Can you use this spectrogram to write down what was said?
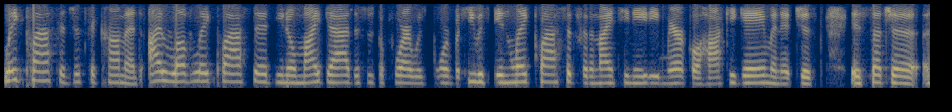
Lake Placid, just to comment, I love Lake Placid. You know, my dad, this was before I was born, but he was in Lake Placid for the 1980 Miracle hockey game, and it just is such a, a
